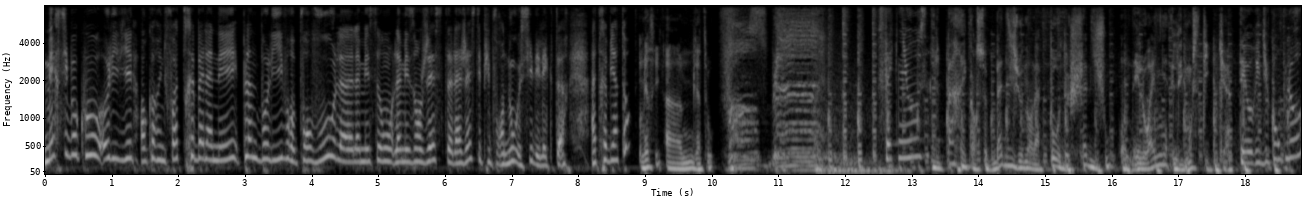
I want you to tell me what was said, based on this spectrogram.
Merci beaucoup Olivier. Encore une fois très belle année, plein de beaux livres pour vous la, la maison la maison geste la geste et puis pour nous aussi les lecteurs. À très bientôt. Merci, à bientôt. Fake news. Il paraît qu'en se badigeonnant la peau de chabichou, on éloigne les moustiques. Théorie du complot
